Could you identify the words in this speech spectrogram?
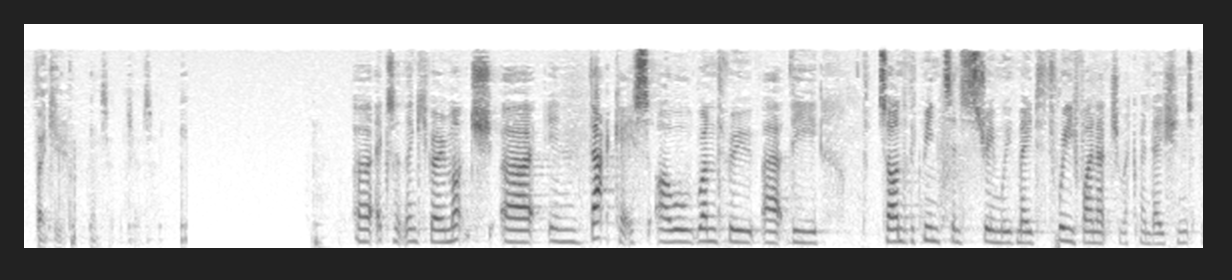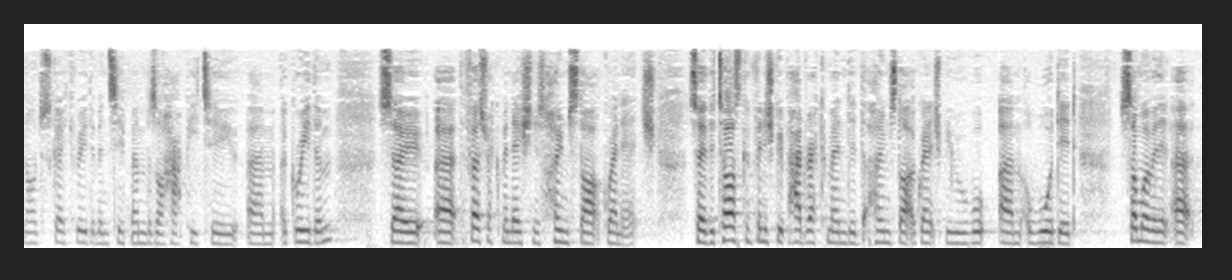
Thank you. Uh, excellent, thank you very much. Uh, in that case, I will run through uh, the So under the community centre stream, we've made three financial recommendations, and I'll just go through them and see if members are happy to um, agree them. So uh, the first recommendation is Home Start Greenwich. So the Task and Finish Group had recommended that Home Start Greenwich be um, awarded somewhere within uh,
